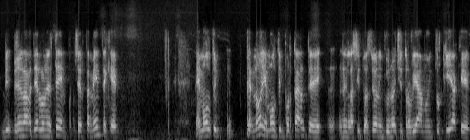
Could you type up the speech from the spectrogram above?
bisognerà vederlo nel tempo. Certamente che molto, per noi è molto importante nella situazione in cui noi ci troviamo in Turchia che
